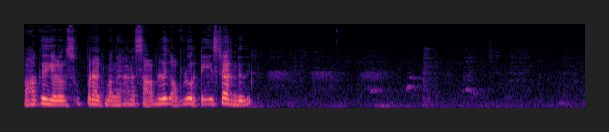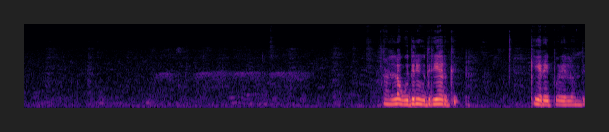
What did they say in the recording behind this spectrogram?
பார்க்குறதுக்கு எவ்வளோ ஒரு சூப்பராக இருக்குமாங்க. ஆனால் சாப்பிட்றதுக்கு அவ்வளோ ஒரு டேஸ்ட்டாக இருந்தது. நல்லா உதிரி உதிரியாக இருக்குது கீரை பொரியல் வந்து.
